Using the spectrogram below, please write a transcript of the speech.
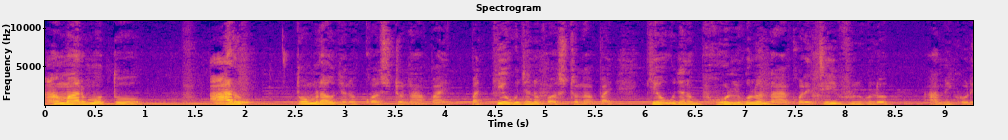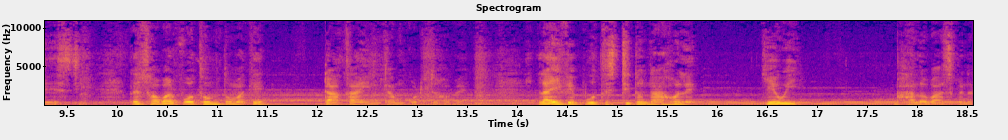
আমার মতো আরও তোমরাও যেন কষ্ট না পায় বা কেউ যেন কষ্ট না পায়, কেউ যেন ভুলগুলো না করে যেই ভুলগুলো আমি করে এসেছি। তাই সবার প্রথম তোমাকে টাকা ইনকাম করতে হবে। লাইফে প্রতিষ্ঠিত না হলে কেউই ভালোবাসবে না।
